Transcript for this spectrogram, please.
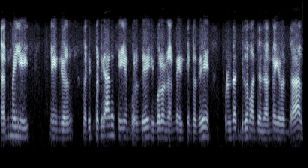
நன்மையை நீங்கள் வெளிப்படையாக செய்யும் பொழுதே இவ்வளவு நன்மை இருக்கின்றதே. உள்ளத்திலும் அந்த நன்மை இருந்தால்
